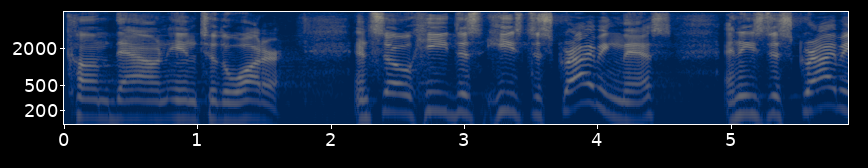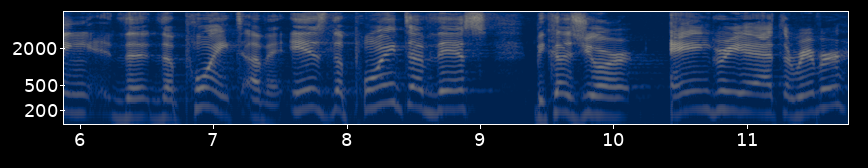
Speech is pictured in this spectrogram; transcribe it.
come down into the water. And so he he's describing this, and he's describing the, the point of it. Is the point of this because you're angry at the river?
